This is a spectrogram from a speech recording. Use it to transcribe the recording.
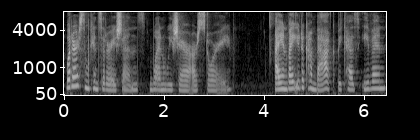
what are some considerations when we share our story. I invite you to come back because even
